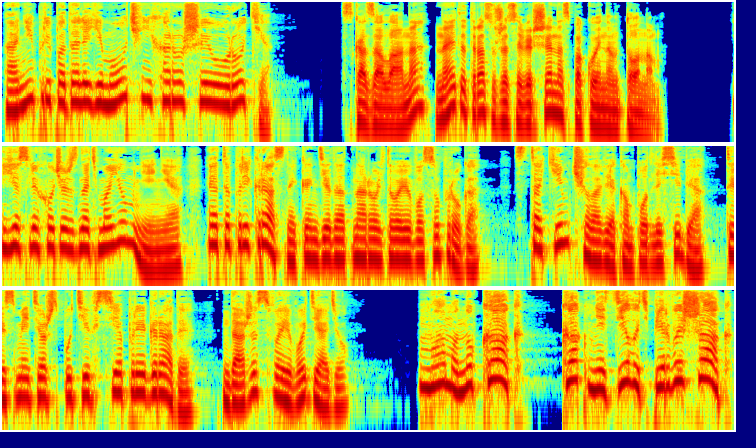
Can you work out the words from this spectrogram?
они преподали ему очень хорошие уроки», сказала она, на этот раз уже совершенно спокойным тоном. «Если хочешь знать мое мнение, это прекрасный кандидат на роль твоего супруга. С таким человеком подле себя ты сметешь с пути все преграды, даже своего дядю». «Мама, ну как?» Как мне сделать первый шаг?»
